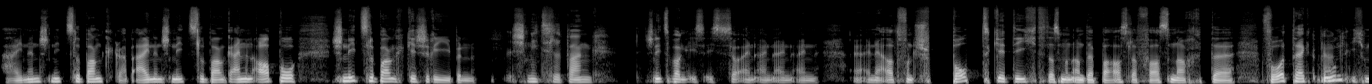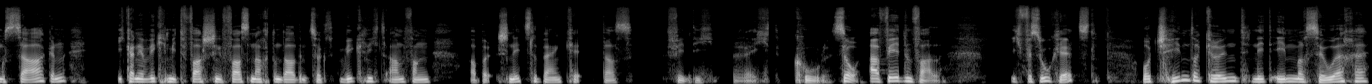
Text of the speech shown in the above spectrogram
einen Schnitzelbank, ich glaube einen Schnitzelbank, einen Abo Schnitzelbank geschrieben. Schnitzelbank. Schnitzelbank ist, ist so ein, ein, ein, ein, eine Art von Spottgedicht, das man an der Basler Fasnacht äh, vorträgt. Okay. Und ich muss sagen, ich kann ja wirklich mit Fasching, Fasnacht und all dem Zeug wirklich nichts anfangen, aber Schnitzelbänke, das finde ich recht cool. So, auf jeden Fall. Ich versuche jetzt, Willst du Hintergründe nicht immer suchen,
